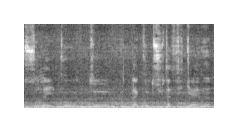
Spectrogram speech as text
sur les côtes, la côte sud-africaine.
